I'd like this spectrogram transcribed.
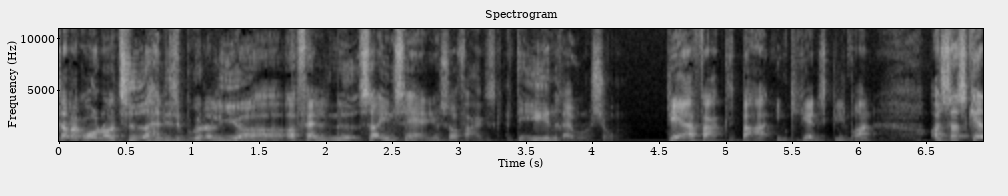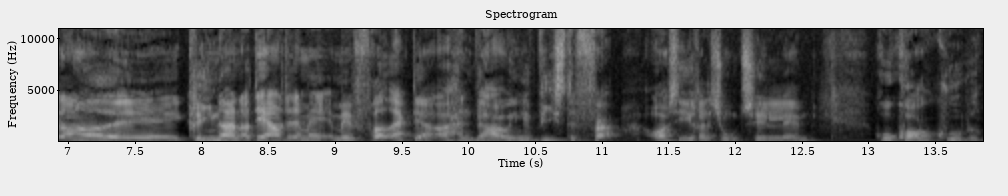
Da der går noget tid, og han lige så begynder lige at, at falde ned, så indser han jo så faktisk, at det ikke er en revolution. Det er faktisk bare en gigantisk ildbrand. Og så sker der noget øh, grineren, og det er jo det der med, med Frederik der, og han har jo egentlig vist det før, også i relation til øh, Rokokokuppet.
